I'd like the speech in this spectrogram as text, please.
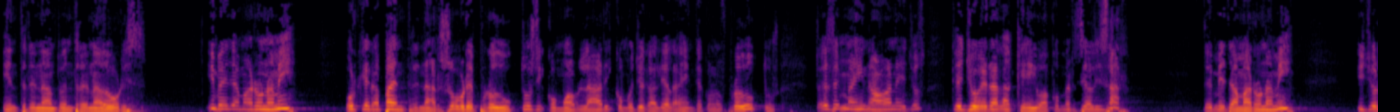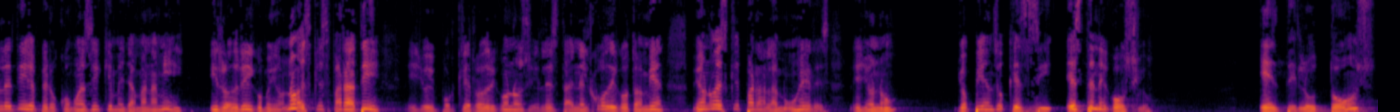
Entrenando Entrenadores. Y me llamaron a mí, porque era para entrenar sobre productos y cómo hablar y cómo llegarle a la gente con los productos. Entonces se imaginaban ellos que yo era la que iba a comercializar. Entonces me llamaron a mí. Y yo les dije, pero ¿cómo así que me llaman a mí? Y Rodrigo me dijo, no, es que es para ti. Y yo, ¿y por qué Rodrigo no? Si él está en el código también. Me dijo, no, es que para las mujeres. Y yo, no. Yo pienso que si este negocio es de los dos,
